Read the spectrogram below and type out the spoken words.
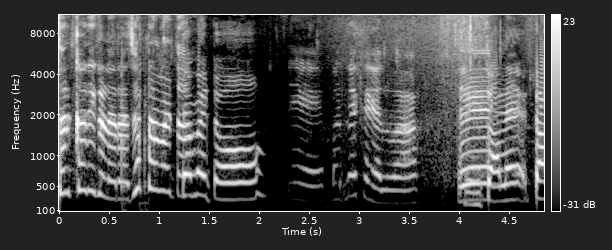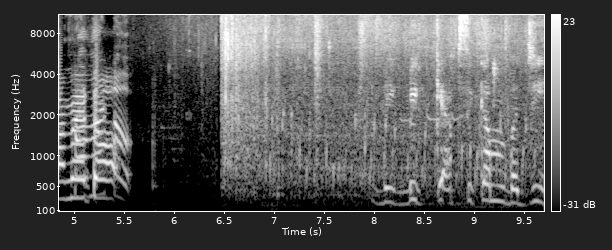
ತರಕಾರಿಗಳ ರಾಜ ಟೊಮೆಟೊ. ಟೊಮೆಟೊ. ಬದನೆಕಾಯಿ ಅಲ್ವಾ? ತಲೆ tomato. Big big capsicum bajji.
